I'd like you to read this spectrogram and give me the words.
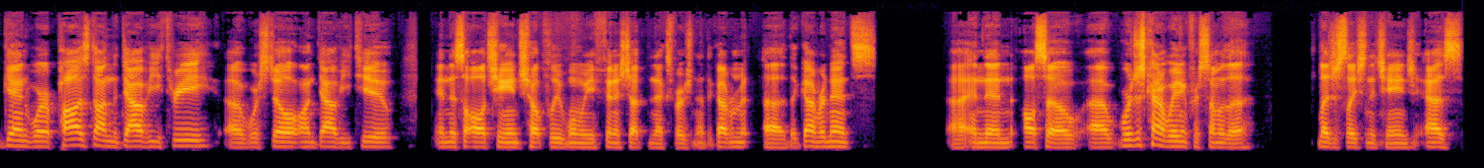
Again, we're paused on the DAO v3. Uh, we're still on DAO v2. And this will all change hopefully when we finish up the next version of the government, uh, the governance uh, and then also, uh, we're just kind of waiting for some of the legislation to change as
